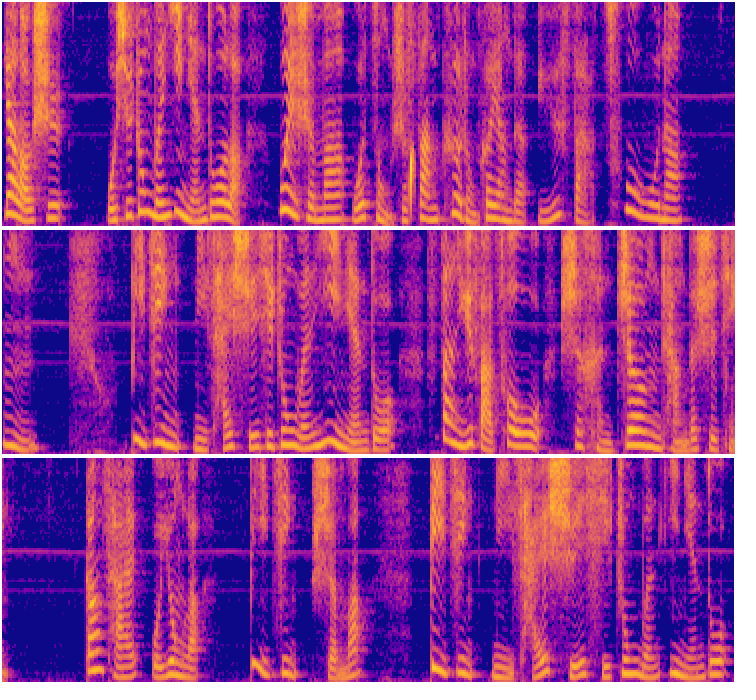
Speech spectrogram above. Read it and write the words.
廖老师：“我学中文一年多了，为什么我总是犯各种各样的语法错误呢？”嗯。毕竟你才学习中文一年多，犯语法错误是很正常的事情。刚才我用了“毕竟什么”，毕竟你才学习中文一年多。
